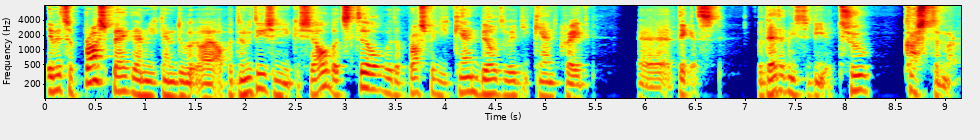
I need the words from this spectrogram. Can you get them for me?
If it's a prospect, then you can do uh, opportunities and you can sell, but still with a prospect, you can't build with, you can't create uh, tickets. For that, it needs to be a true customer.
